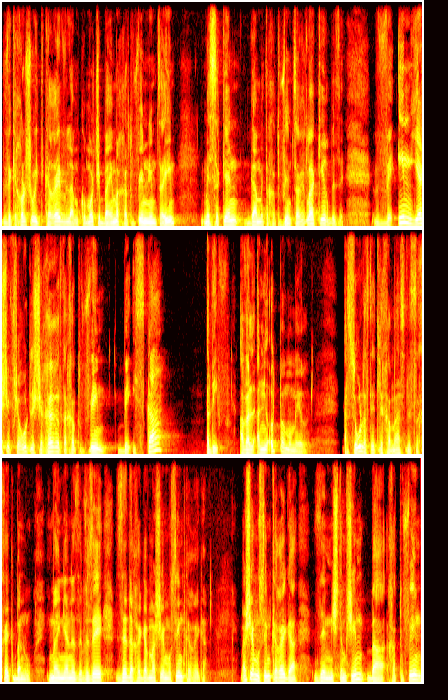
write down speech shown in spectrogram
וככל שהוא יתקרב למקומות שבהם החטופים נמצאים, מסכן גם את החטופים. צריך להכיר בזה. ואם יש אפשרות לשחרר את החטופים בעסקה, עדיף. אבל אני עוד פעם אומר, אסור לתת לחמאס לשחק בנו עם העניין הזה, וזה דרך אגב מה שהם עושים כרגע. מה שהם עושים כרגע זה משתמשים בחטופים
